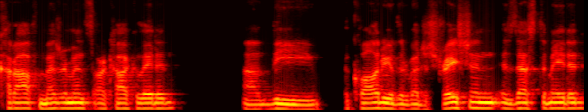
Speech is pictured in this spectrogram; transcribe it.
cutoff measurements are calculated. Uh, the, the quality of the registration is estimated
